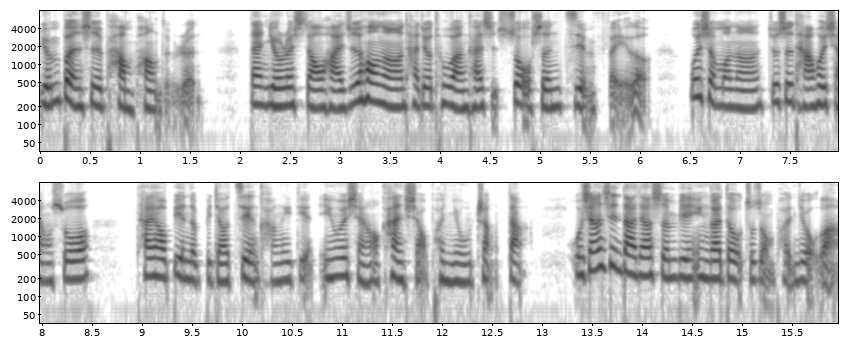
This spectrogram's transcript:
原本是胖胖的人，但有了小孩之后呢，他就突然开始瘦身减肥了。为什么呢？就是他会想说，他要变得比较健康一点，因为想要看小朋友长大。我相信大家身边应该都有这种朋友啦，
